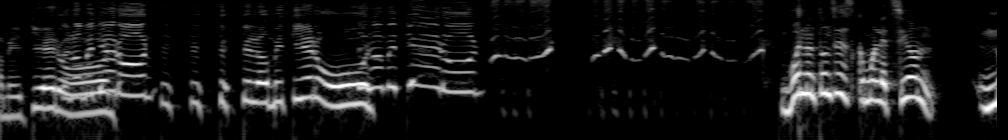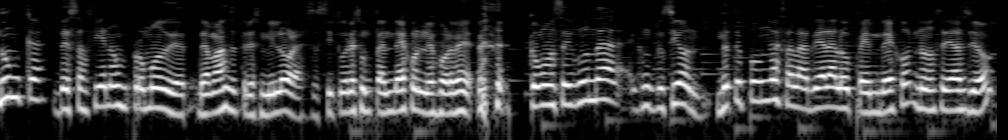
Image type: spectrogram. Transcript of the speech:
La metieron. ¡Te la metieron! ¡Te, te, te, te la metieron! ¡Te la metieron! Bueno, entonces, como lección, nunca desafíen a un promoter de más de 3000 horas si tú eres un pendejo en Left 4 Dead. como segunda conclusión, no te pongas a alardear a lo pendejo, no seas yo.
